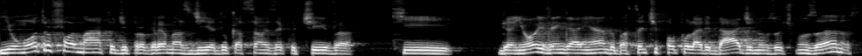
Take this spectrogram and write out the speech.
E um outro formato de programas de educação executiva que ganhou e vem ganhando bastante popularidade nos últimos anos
